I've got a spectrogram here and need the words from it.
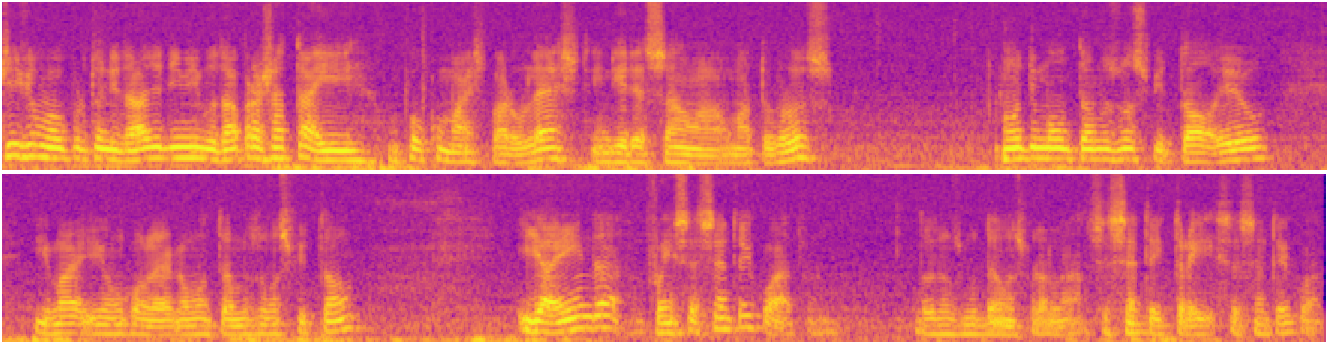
tive uma oportunidade de me mudar para Jataí, um pouco mais para o leste, em direção ao Mato Grosso, onde montamos um hospital. Eu e, e um colega montamos um hospital e ainda foi em 64. Nós nos mudamos para lá, 63, 64.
